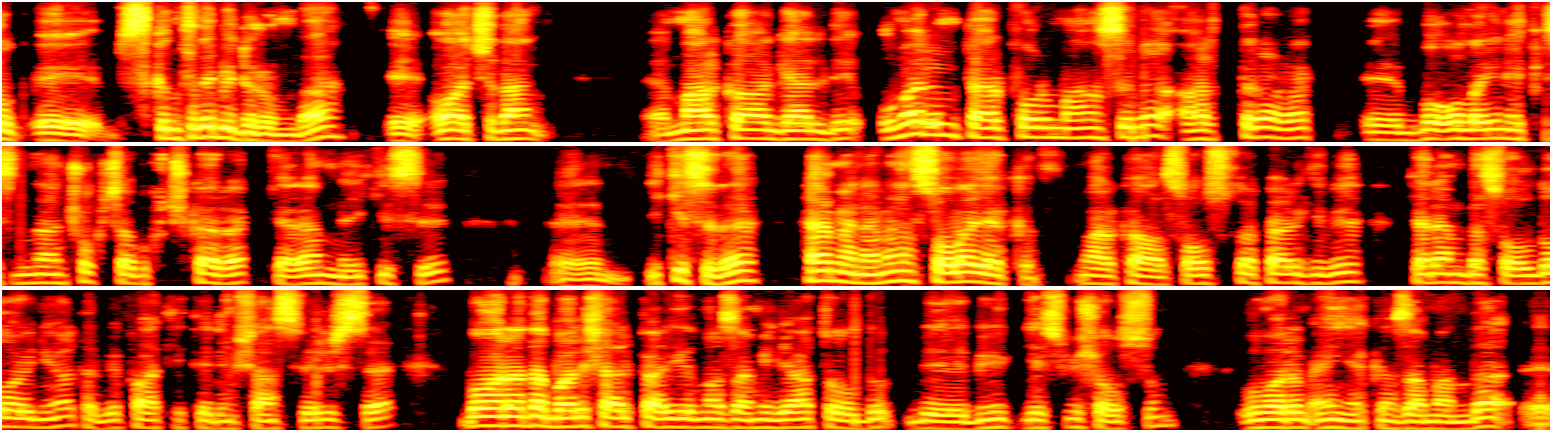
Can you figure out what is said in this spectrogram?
çok e, sıkıntılı bir durumda. E, o açıdan e, Marka geldi. Umarım performansını arttırarak e, bu olayın etkisinden çok çabuk çıkarak Kerem'le ikisi e, ikisi de hemen hemen sola yakın. Marka sol stoper gibi. Kerem de solda oynuyor. Tabii Fatih Terim şans verirse. Bu arada Barış Alper Yılmaz ameliyat oldu. E, büyük geçmiş olsun. Umarım en yakın zamanda e,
